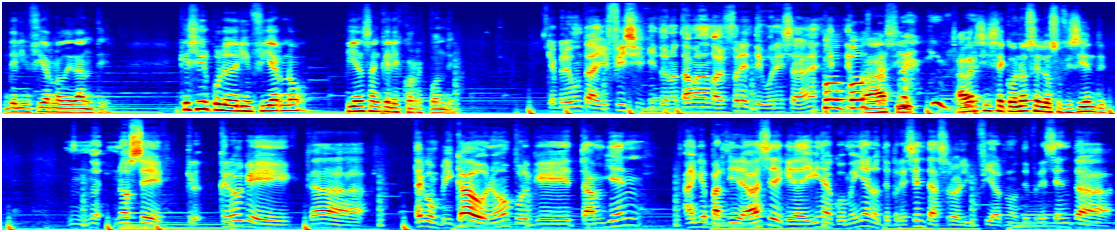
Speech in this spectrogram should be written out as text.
del infierno de Dante, ¿qué círculo del infierno piensan que les corresponde? Qué pregunta difícil, Quito, nos está mandando al frente con esa, ¿eh? Ah, sí. A ver si se conocen lo suficiente no, sé, creo, que está, está complicado, ¿no? Porque también hay que partir de la base de que la Divina Comedia no te presenta solo el infierno, te presenta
